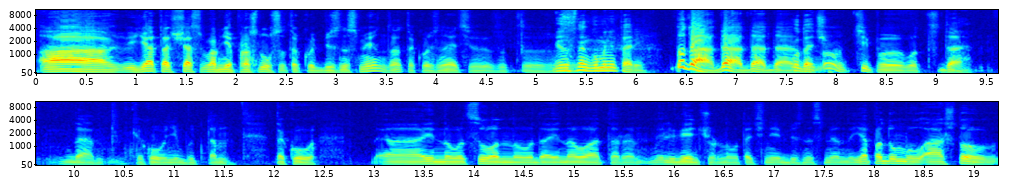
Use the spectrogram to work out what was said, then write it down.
А я-то сейчас во мне проснулся такой бизнесмен, да, такой, знаете, вот, э, Бизнесмен гуманитарий. Ну да, да, да, да. Удачи. Ну, типа вот, да, да, какого-нибудь там такого э, инновационного, да, инноватора, или венчурного, точнее, бизнесмена. Я подумал, а что,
